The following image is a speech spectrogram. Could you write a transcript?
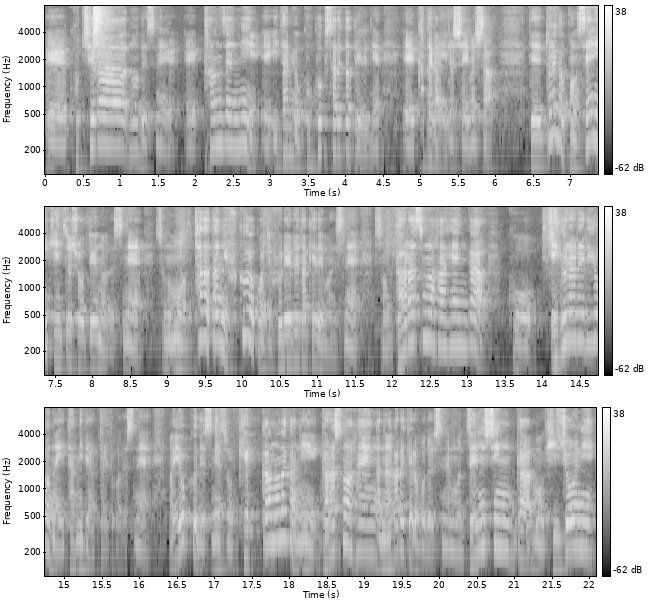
えこちらのですね、え完全に痛みを克服されたというね、え方がいらっしゃいましたでとにかくこの繊維筋痛症というのはですねそのもうただ単に服がこうやって触れるだけでもですねそのガラスの破片がこうえぐられるような痛みであったりとかですね、まあ、よくですねその血管の中にガラスの破片が流れてるほどですねもう全身がもう非常に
